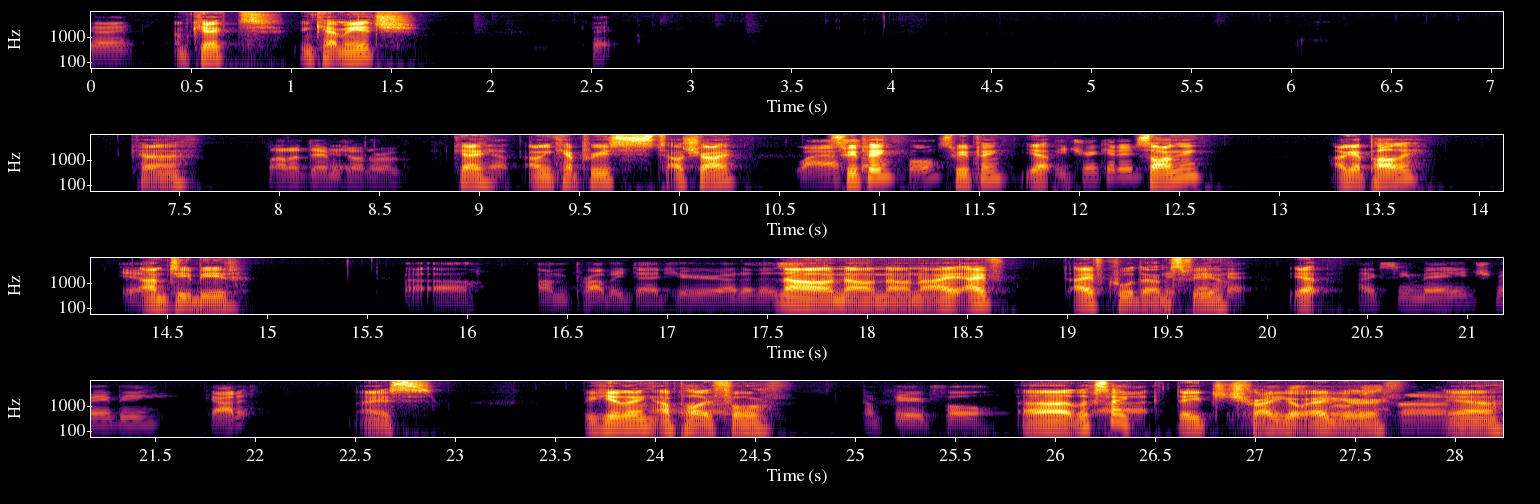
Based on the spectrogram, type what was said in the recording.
Okay. I'm kicked. In cat mage. Okay. Okay. A lot of damage on rogue. Okay. Yep. Oh, you kept priest. I'll try. Lasso, Sweeping. Full. Sweeping. Yep. He trinketed. Songing. I'll get poly. Yeah. I'm TB'd. Uh oh. I'm probably dead here out of this. No, no, no, no. I, I've I have cooldowns for you. second. Yep. Hexing mage maybe. Got it. Nice. Be healing. I'm poly Uh, full. I'm feared full. Uh, looks uh, like they try to go Edgar. Um, Yeah.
